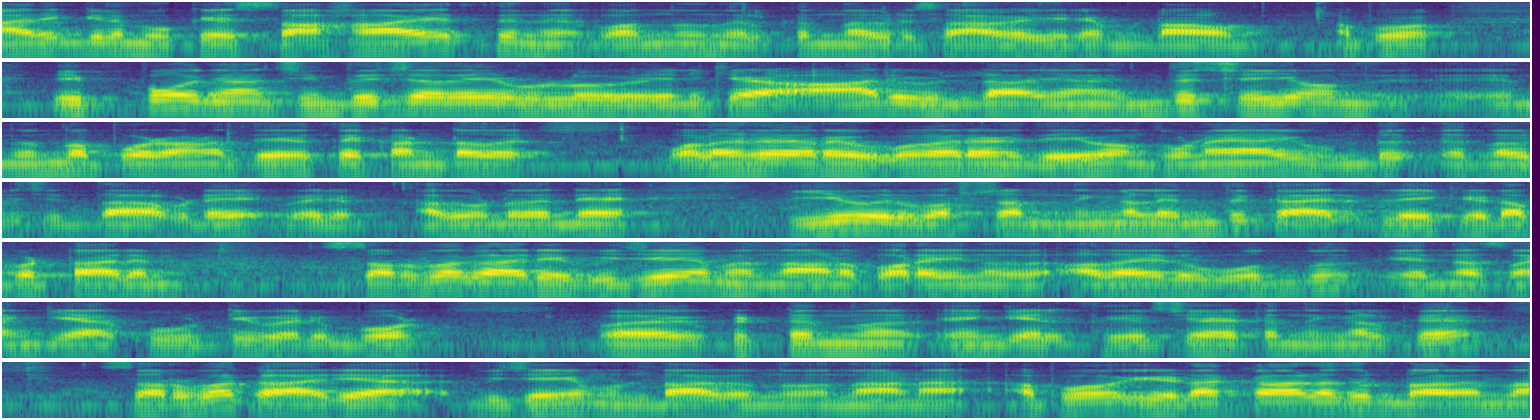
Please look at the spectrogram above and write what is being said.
ആരെങ്കിലുമൊക്കെ സഹായത്തിന് വന്നു നിൽക്കുന്ന ഒരു സാഹചര്യം ഉണ്ടാവും. അപ്പോൾ ഇപ്പോൾ ഞാൻ ചിന്തിച്ചതേ ഉള്ളൂ എനിക്ക് ആരുമില്ല ഞാൻ എന്ത് ചെയ്യും നിന്നപ്പോഴാണ് അദ്ദേഹത്തെ കണ്ടത്. വളരെയേറെ ഉപകാരമായി ദൈവം തുണയായി ഉണ്ട് എന്നൊരു ചിന്ത അവിടെ വരും. അതുകൊണ്ട് തന്നെ ഈ ഒരു വർഷം നിങ്ങൾ എന്ത് കാര്യത്തിലേക്ക് ഇടപെട്ടാലും സർവകാര്യ വിജയമെന്നാണ് പറയുന്നത്. അതായത് ഒന്ന് എന്ന സംഖ്യ കൂട്ടി വരുമ്പോൾ കിട്ടുന്നു എങ്കിൽ തീർച്ചയായിട്ടും നിങ്ങൾക്ക് സർവകാര്യ വിജയമുണ്ടാകുന്നു എന്നാണ്. അപ്പോൾ ഇടക്കാലത്തുണ്ടാകുന്ന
